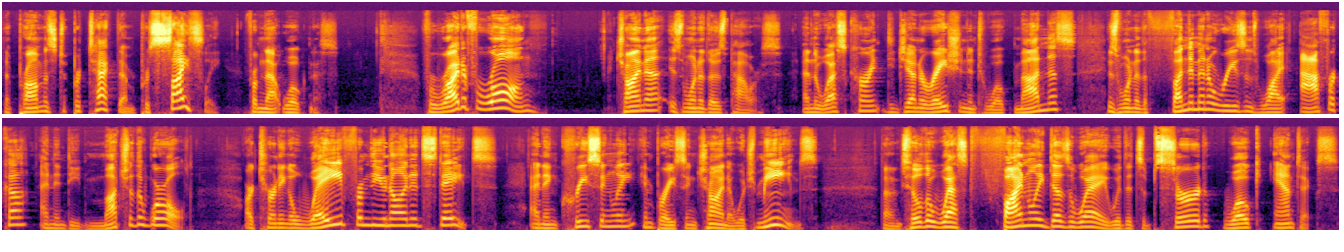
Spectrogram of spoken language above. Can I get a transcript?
that promise to protect them precisely from that wokeness. For right or for wrong, China is one of those powers, and the West's current degeneration into woke madness is one of the fundamental reasons why Africa, and indeed much of the world, are turning away from the United States and increasingly embracing China, which means that until the West finally does away with its absurd woke antics,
